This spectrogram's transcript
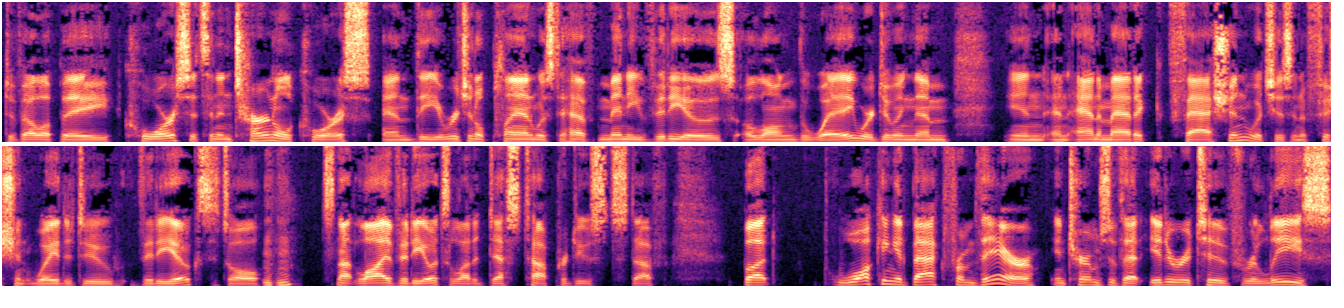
develop a course. It's an internal course, and the original plan was to have many videos along the way. We're doing them in an animatic fashion, which is an efficient way to do video because it's all mm-hmm. it's not live video. It's a lot of desktop produced stuff, but walking it back from there in terms of that iterative release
